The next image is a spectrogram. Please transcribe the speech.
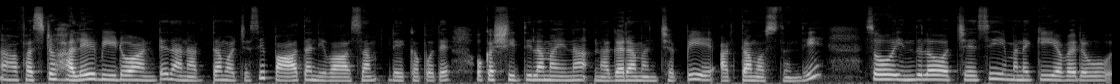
ఫస్ట్ ఫస్ట్ హలేబీడో అంటే దాని అర్థం వచ్చేసి పాత నివాసం లేకపోతే ఒక శిథిలమైన నగరం అని చెప్పి అర్థం వస్తుంది. సో ఇందులో వచ్చేసి మనకి ఎవరు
